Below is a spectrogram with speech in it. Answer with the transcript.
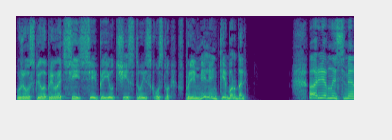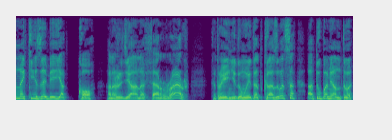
уже успела превратить сей приют чистого искусства в примиленький бордель. А ревность Менаки Забияко, она же Диана Феррер, которая и не думает отказываться от упомянутого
